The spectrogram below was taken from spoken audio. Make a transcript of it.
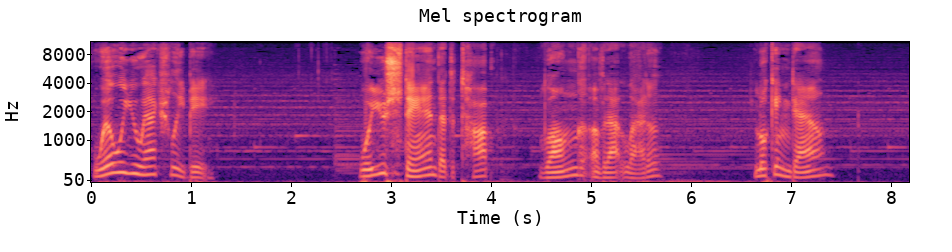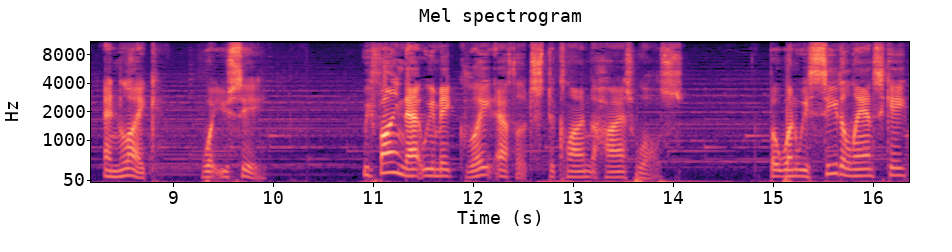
where will you actually be? Will you stand at the top rung of that ladder, looking down, and like what you see? We find that we make great efforts to climb the highest walls. But when we see the landscape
